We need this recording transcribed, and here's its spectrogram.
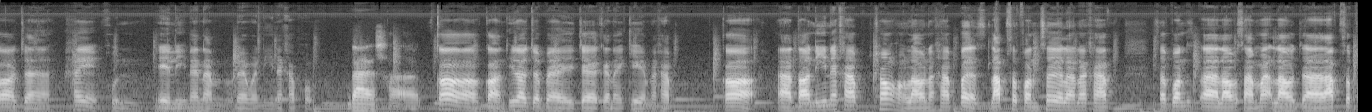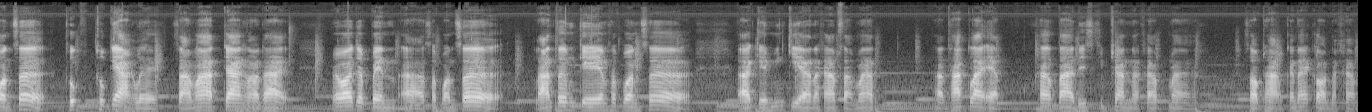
ก็จะให้คุณเอลิแนะนำในวันนี้นะครับผม ได้ครับ ก็ก่อนที่เราจะไปเจอกันในเกมนะครับ ก็ตอนนี้นะครับช่องของเรานะครับเปิดรับสปอนเซอร์แล้วนะครับสปอนเราสามารถเราจะรับสปอนเซอร์ทุกทุกอย่างเลย สามารถจ้างเราได้ ไม่ว่าจะเป็นสปอนเซอร์ร้านเติมเกมสปอนเซอร์เกมมิ่งเกียร์นะครับ สามารถทักไลน์แอดข้างใต้ description นะครับ มาสอบถามกันได้ก่อนนะครับ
